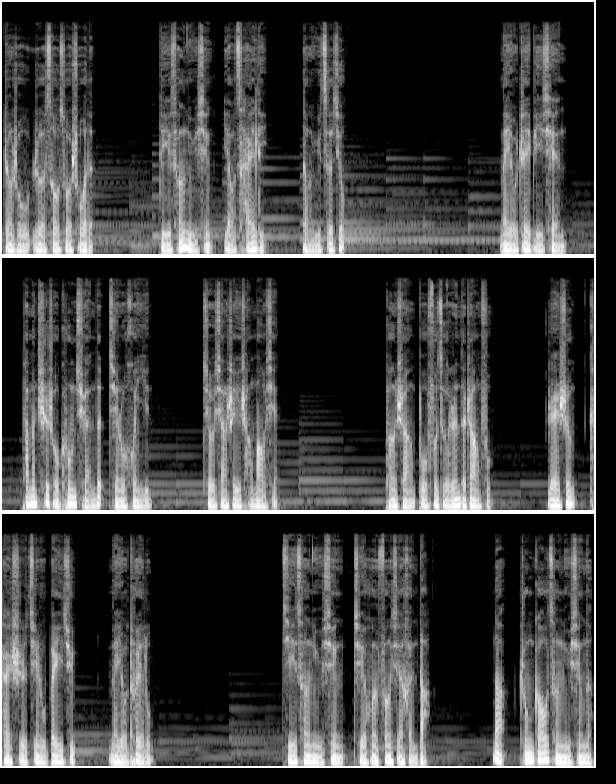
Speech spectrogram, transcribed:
正如热搜所说的，底层女性要彩礼，等于自救。没有这笔钱，她们赤手空拳的进入婚姻，就像是一场冒险。碰上不负责任的丈夫，人生开始进入悲剧，没有退路。基层女性结婚风险很大，那中高层女性呢？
